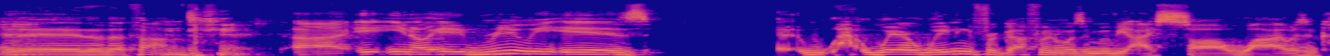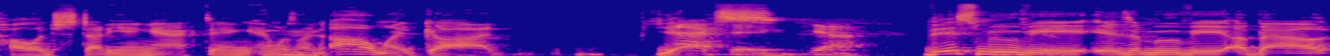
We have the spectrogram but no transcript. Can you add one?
uh, the thumbs. Uh, it, you know, it really is. uh, Where Waiting for Guffman was a movie I saw while I was in college studying acting and was like, oh my God, yes. acting. Yeah. This movie is a movie about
